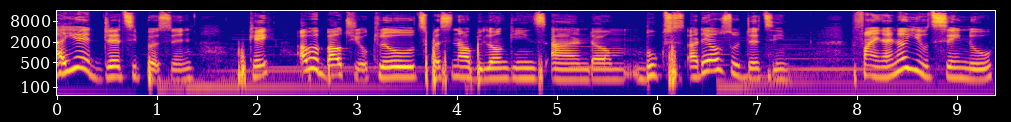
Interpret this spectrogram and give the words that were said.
Are you a dirty person? Okay. How about your clothes, personal belongings, and um, books? Are they also dirty? Fine, I know you would say no,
